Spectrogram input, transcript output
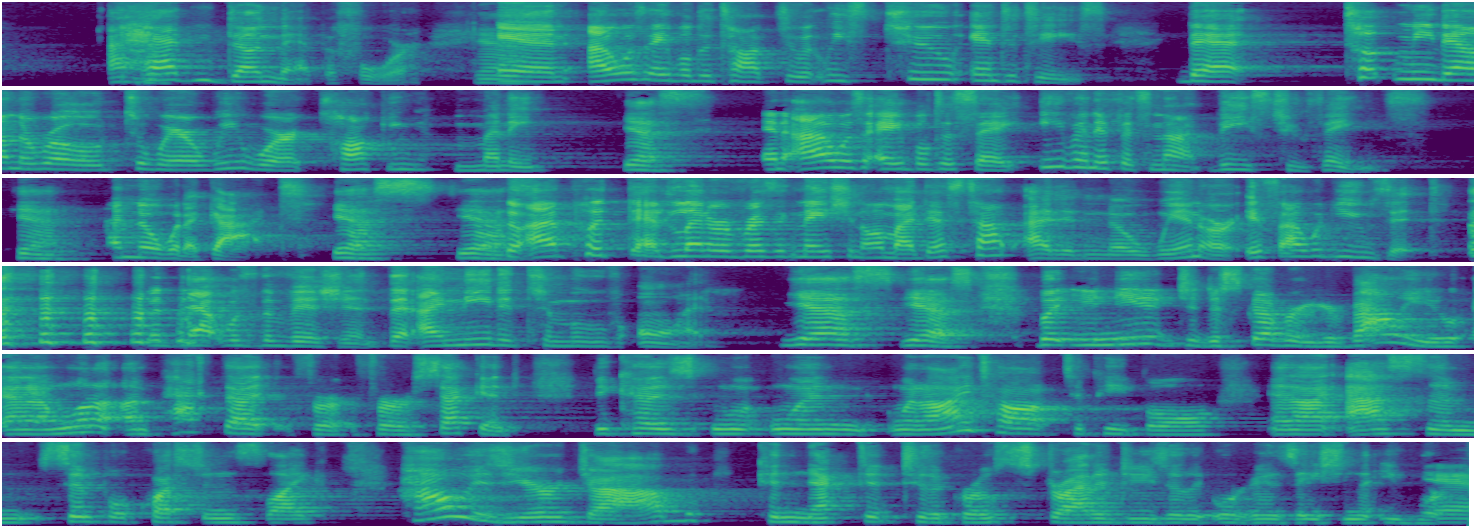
I mm-hmm. hadn't done that before. Yeah. And I was able to talk to at least two entities that took me down the road to where we were talking money. yes. And I was able to say, even if it's not these two things, Yeah. I know what I got. Yes. Yes. So I put that letter of resignation on my desktop. I didn't know when or if I would use it, but that was the vision that I needed to move on. Yes, yes. But you needed to discover your value. And I want to unpack that for, for a second because w- when when I talk to people and I ask them simple questions like, how is your job connected to the growth strategies of the organization that you work for?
